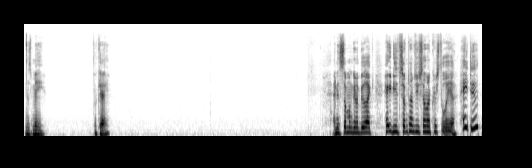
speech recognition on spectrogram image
It's me. Okay. And is someone going to be like, hey, dude, sometimes you sound like Chris D'Elia? Hey, dude,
